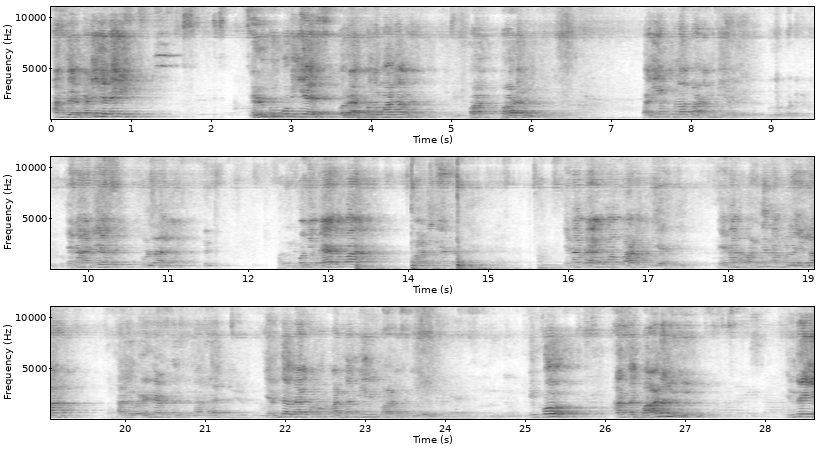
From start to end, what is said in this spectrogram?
அந்த வடிகளை எழுப்பக்கூடிய ஒரு அற்புதமான பா- பாடல். பதியம் ஃபுல்லாக பாட முடியாது. ஏன்னா அடியார் சொல்றாங்க. கொஞ்சம் வேகமா பாடுங்க. ஏன்னா வேகமா பாட முடியாது. ஏன்னா பண்ணு நம்மளை எல்லாம் அது வழிநடத்துறதுனால எந்த வேகமும் பண்ண மீறி பாட முடியாது. இப்போ அந்த பாடல் இன்றைய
